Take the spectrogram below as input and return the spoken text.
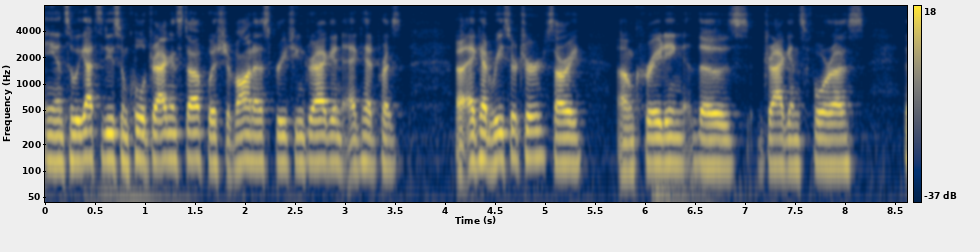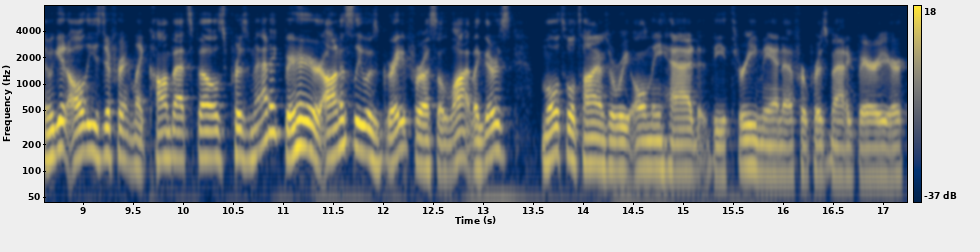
And so we got to do some cool dragon stuff with Shyvana, Screeching Dragon, Egghead, Pres- uh, Egghead Researcher, sorry, um, creating those dragons for us. Then we get all these different like combat spells. Prismatic Barrier honestly was great for us a lot. Like there's multiple times where we only had the three mana for Prismatic Barrier.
